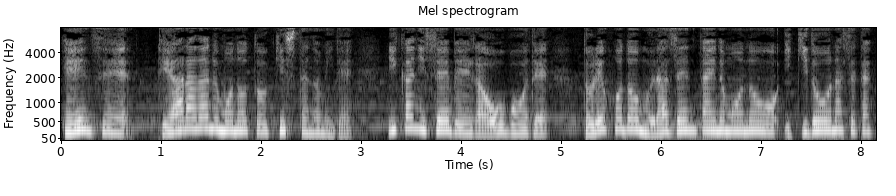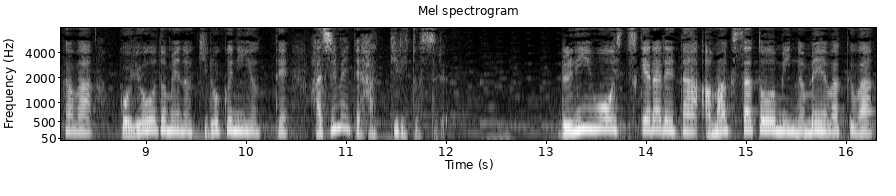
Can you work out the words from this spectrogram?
平勢手荒なるものと期したのみでいかに清兵衛が横暴でどれほど村全体のものを憤らせたかは御用止めの記録によって初めてはっきりとする。流人を押し付けられた天草島民の迷惑は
